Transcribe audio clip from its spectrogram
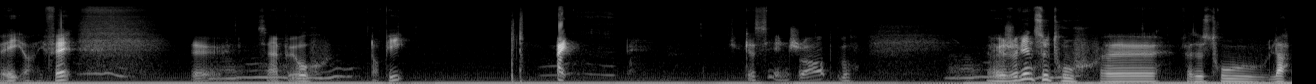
Oui, en effet. Euh, c'est un peu haut. Tant pis. Aïe J'ai cassé une jambe. Bon. Euh, je viens de ce trou. Euh, enfin, de ce trou là.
